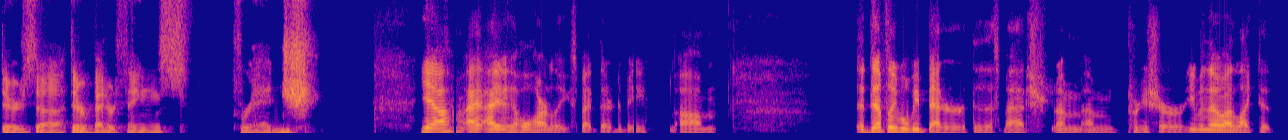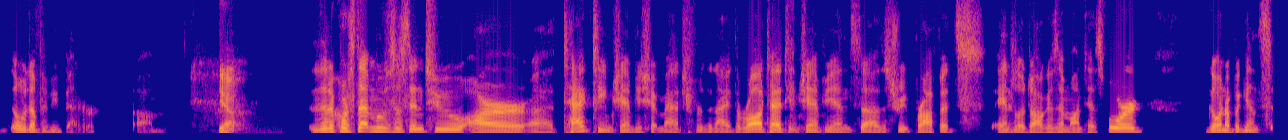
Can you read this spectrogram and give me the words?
there's uh there are better things for Edge yeah, I, I wholeheartedly expect there to be. Um, it definitely will be better than this match. I'm I'm pretty sure. Even though I liked it, it will definitely be better. Um, yeah. Then of course that moves us into our uh, tag team championship match for the night. The Raw tag team champions, uh, the Street Profits, Angelo Dawkins and Montez Ford, going up against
